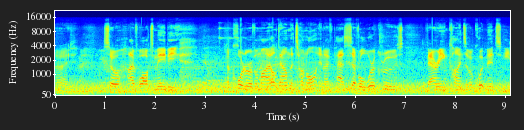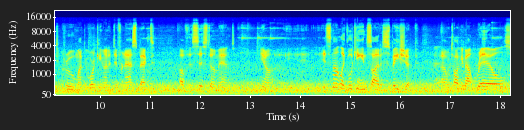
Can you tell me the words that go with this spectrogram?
All right, so I've walked maybe a quarter of a mile down the tunnel and I've passed several work crews, varying kinds of equipment. Each crew might be working on a different aspect of the system, and you know, it's not like looking inside a spaceship. Uh, we're talking about rails,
